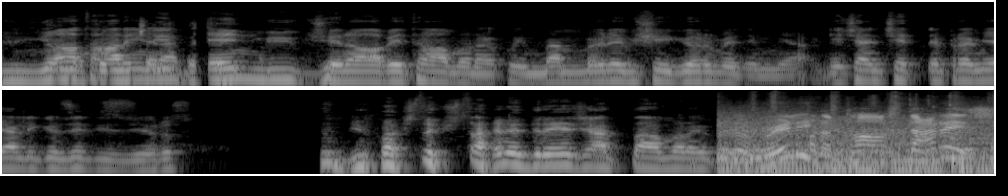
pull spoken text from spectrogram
Dünya tarihinin cenabeti. en büyük cenabeti amına koyayım. Ben böyle bir şey görmedim ya. Geçen chatle Premier Lig özet izliyoruz. bir maçta 3 tane direğe çarptı amına koyayım. Really what a pass that is.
